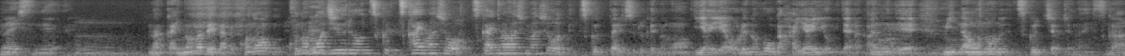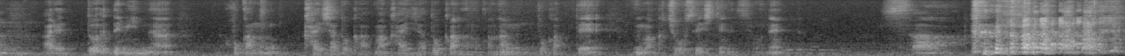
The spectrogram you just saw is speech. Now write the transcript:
ないですね。なんか今までなんかこのこのモジュールをつく使いましょう使い回しましょうって作ったりするけどもいやいや俺の方が早いよみたいな感じで、みんなおのおので作っちゃうじゃないですか、あれどうやってみんな他の会社とか、まあ、会社とかなのかな、うん。とかってうまく調整してるんですよね。さあ。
